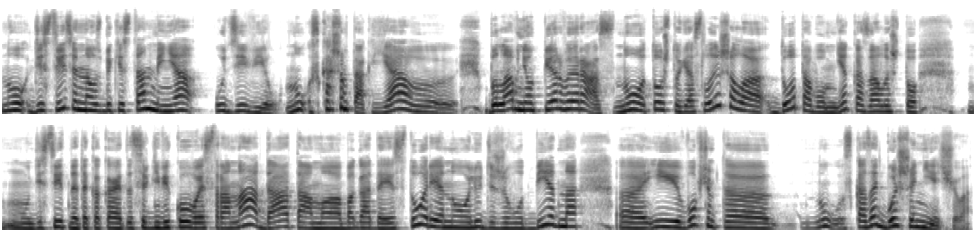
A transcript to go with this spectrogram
Ну, действительно, Узбекистан меня удивил. Ну, скажем так, я э, была в нем первый раз, но то, что я слышала до того, мне казалось, что ну, действительно это какая-то средневековая страна, да, там э, богатая история, но люди живут бедно, э, и, в общем-то, uh, ну, сказать больше нечего.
